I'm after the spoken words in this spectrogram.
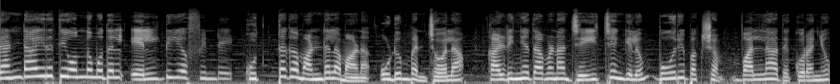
രണ്ടായിരത്തി ഒന്ന് മുതൽ എൽ ഡി എഫിന്റെ കുത്തക മണ്ഡലമാണ് ഉടുമ്പൻചോല കഴിഞ്ഞ തവണ ജയിച്ചെങ്കിലും ഭൂരിപക്ഷം വല്ലാതെ കുറഞ്ഞു.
